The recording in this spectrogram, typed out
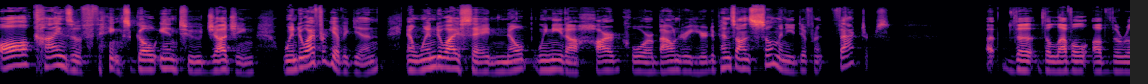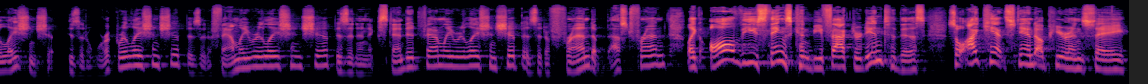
all kinds of things go into judging when do I forgive again? And when do I say, nope, we need a hardcore boundary here? Depends on so many different factors. Uh, the, the level of the relationship. Is it a work relationship? Is it a family relationship? Is it an extended family relationship? Is it a friend, a best friend? Like all these things can be factored into this. So I can't stand up here and say,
